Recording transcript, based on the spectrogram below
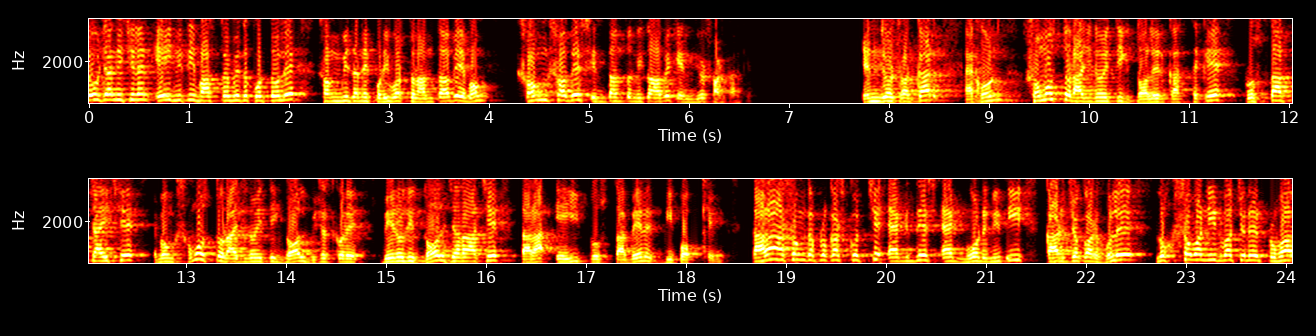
এও জানিয়েছিলেন, এই নীতি বাস্তবায়িত করতে হলে সংবিধানে পরিবর্তন আনতে হবে এবং সংসদে সিদ্ধান্ত নিতে হবে কেন্দ্রীয় সরকারকে। কেন্দ্রীয় সরকার এখন সমস্ত রাজনৈতিক দলের কাছ থেকে প্রস্তাব চাইছে এবং সমস্ত রাজনৈতিক দল, বিশেষ করে বিরোধী দল যারা আছে, তারা এই প্রস্তাবের বিপক্ষে। তারা আশঙ্কা প্রকাশ করছে, এক দেশ, এক ভোট নীতি কার্যকর হলে লোকসভা নির্বাচনের প্রভাব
